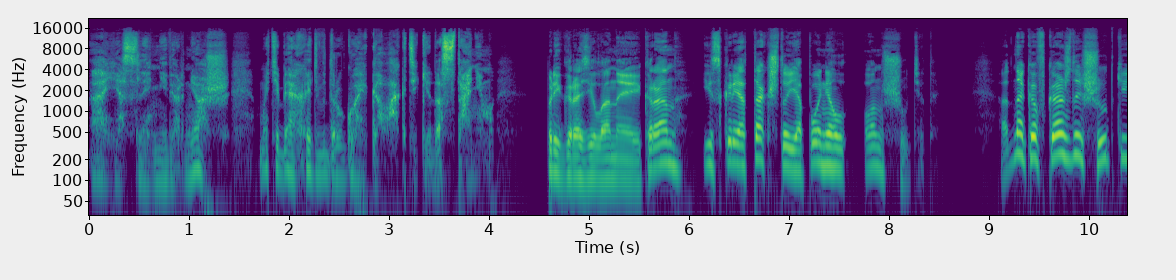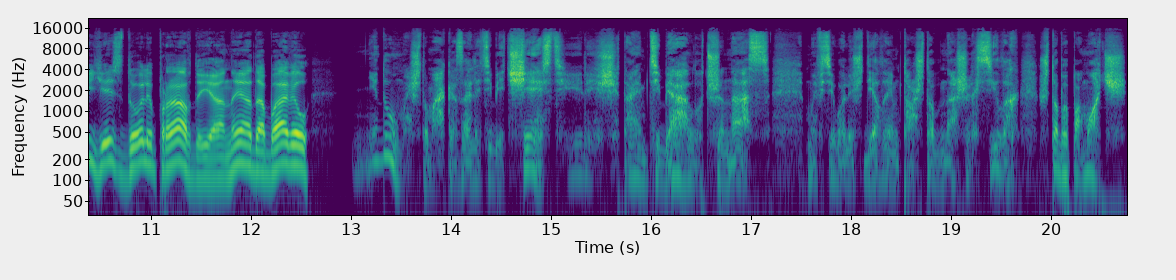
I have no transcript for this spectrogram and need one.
«А если не вернешь, мы тебя хоть в другой галактике достанем», — пригрозил она экран, искря так, что я понял, он шутит. Однако в каждой шутке есть доля правды, и Анеа добавил — не думай, что мы оказали тебе честь или считаем тебя лучше нас. Мы всего лишь делаем то, что в наших силах, чтобы помочь.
